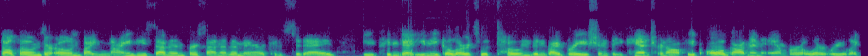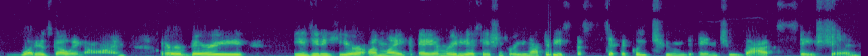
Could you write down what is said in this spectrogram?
Cell phones are owned by 97% of Americans today. You can get unique alerts with tones and vibrations that you can't turn off. We've all gotten an Amber alert where you're like, what is going on? They're very easy to hear, unlike AM radio stations where you have to be specifically tuned into that station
